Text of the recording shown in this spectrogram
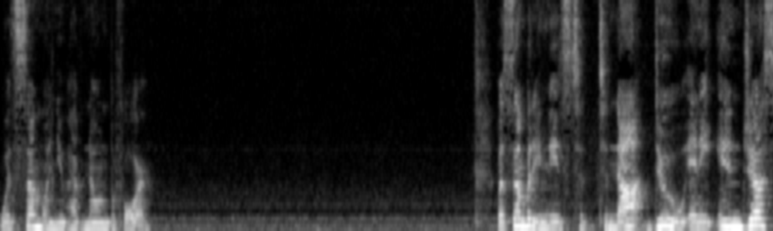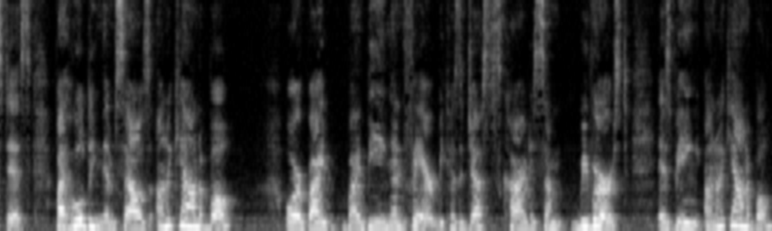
with someone you have known before. But somebody needs to, to not do any injustice by holding themselves unaccountable or by by being unfair because a justice card is some reversed as being unaccountable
